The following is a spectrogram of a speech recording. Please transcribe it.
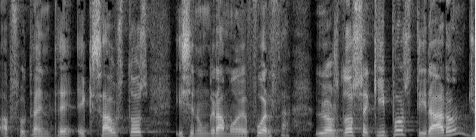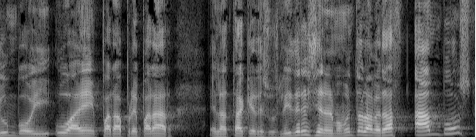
absolutamente exhaustos y sin un gramo de fuerza. Los dos equipos tiraron, Jumbo y UAE, para preparar el ataque de sus líderes y en el momento de la verdad ambos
